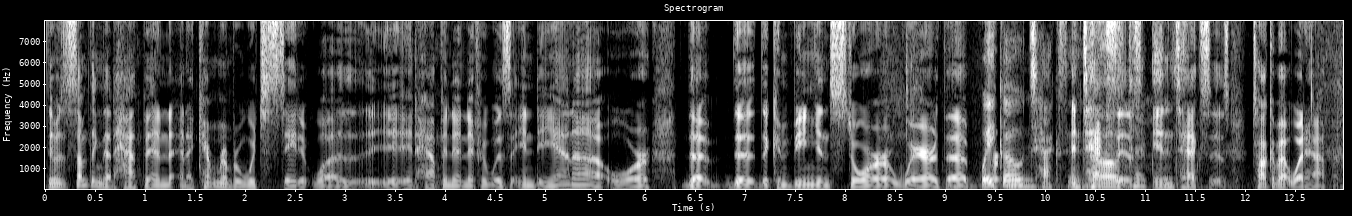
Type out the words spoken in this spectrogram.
There was something that happened, and I can't remember which state it was. It, it happened in if it was Indiana or the the the convenience store where the Waco, Texas. in Texas, Texas. in Texas. Talk about what happened.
